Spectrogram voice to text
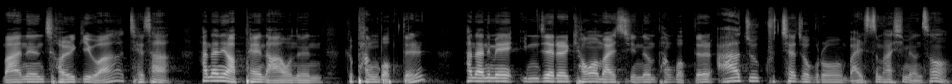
많은 절기와 제사, 하나님 앞에 나오는 그 방법들, 하나님의 임재를 경험할 수 있는 방법들을 아주 구체적으로 말씀하시면서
